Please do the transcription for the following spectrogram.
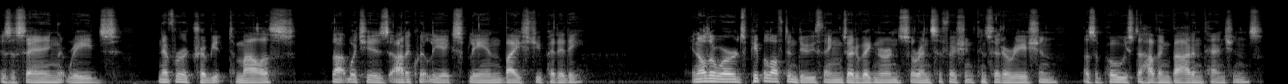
is a saying that reads, Never attribute to malice that which is adequately explained by stupidity. In other words, people often do things out of ignorance or insufficient consideration, as opposed to having bad intentions.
